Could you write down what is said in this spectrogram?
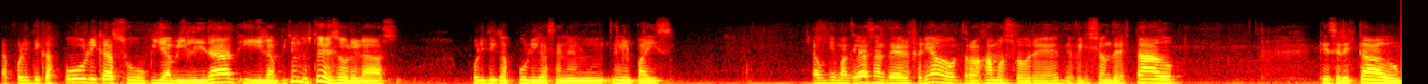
las políticas públicas, su viabilidad y la opinión de ustedes sobre las políticas públicas en el, en el país. La última clase antes del feriado trabajamos sobre definición del Estado, qué es el Estado,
